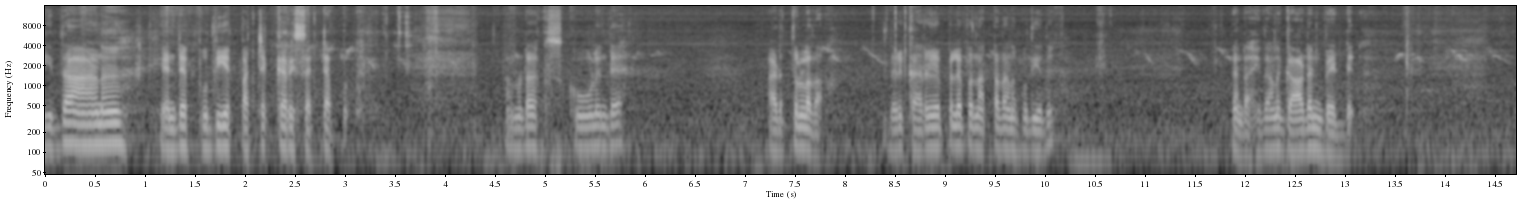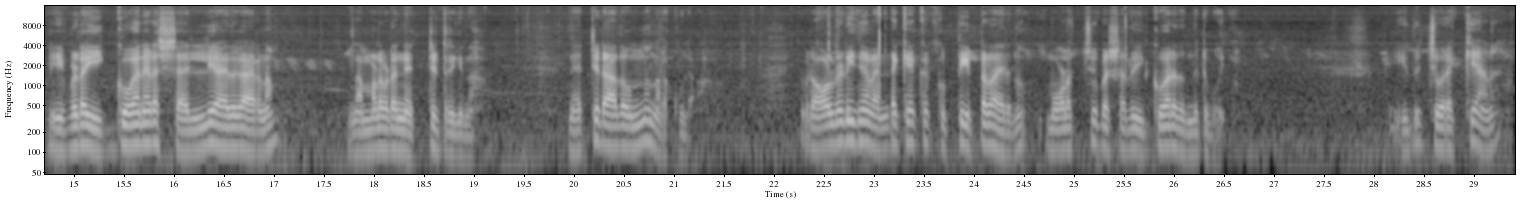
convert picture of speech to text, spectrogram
ഇതാണ് എന്റെ പുതിയ പച്ചക്കറി സെറ്റപ്പ്. നമ്മുടെ സ്കൂളിന്റെ അടുത്തുള്ളതാണ് ഇതൊരു കറിവേപ്പില ഇപ്പോൾ നട്ടതാണ് പുതിയത്. വേണ്ട ഇതാണ് ഗാർഡൻ ബെഡ്. ഇവിടെ ഇഗ്വാനയുടെ ശല്യം കാരണം നമ്മളിവിടെ നെറ്റ് ഇട്ടിരിക്കുന്ന നെറ്റ് ഇടാതെ ഒന്നും നടക്കില്ല ഇവിടെ ഓൾറെഡി ഞാൻ വെണ്ടയ്ക്കൊക്കെ കുത്തി ഇട്ടതായിരുന്നു. മുളച്ചു പക്ഷെ അത് ഇഗ്വാന തിന്നിട്ട് പോയി. ഇത് ചുരക്കയാണ്.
